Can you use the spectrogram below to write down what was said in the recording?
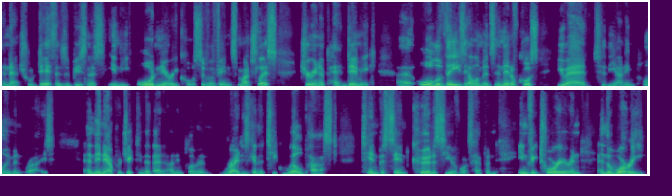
a natural death as a business in the ordinary course of events, much less during a pandemic. Uh, all of these elements, and then of course you add to the unemployment rate, and they're now projecting that that unemployment rate is going to tick well past 10%, courtesy of what's happened in Victoria. And and the worry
